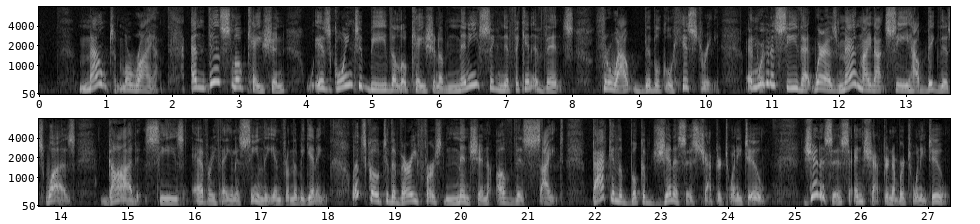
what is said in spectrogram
Mount Moriah. And this location is going to be the location of many significant events throughout biblical history. And we're going to see that whereas man might not see how big this was, God sees everything and has seen the end from the beginning. Let's go to the very first mention of this site, back in the book of Genesis, chapter 22. Genesis and chapter number 22.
